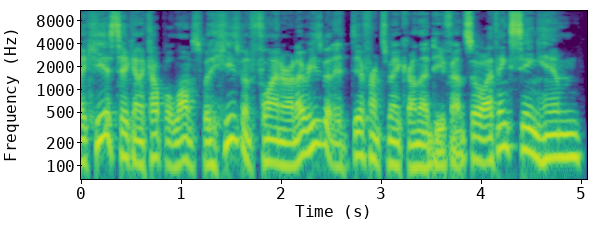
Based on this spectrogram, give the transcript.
Like he has taken a couple lumps, but he's been flying around. He's been a difference maker on that defense. So I think seeing him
